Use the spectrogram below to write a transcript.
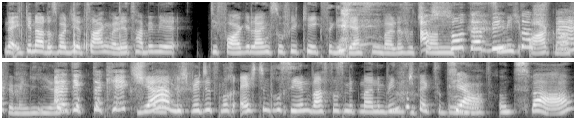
Ne, genau, das wollte ich jetzt sagen, weil jetzt habe ich mir die Folge lang so viel Kekse gegessen, weil das jetzt schon so, ziemlich arg war für mein Gehirn. Äh, die, der Keks ja, mich würde jetzt noch echt interessieren, was das mit meinem Winterspeck zu tun Tja, hat. und zwar,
